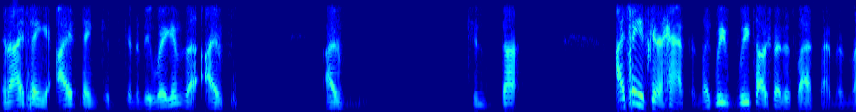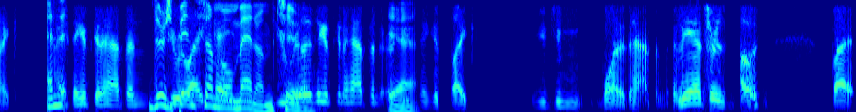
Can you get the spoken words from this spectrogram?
And I think I think it's going to be Wiggins. I've I've can not, I think it's going to happen. Like we we talked about this last time, and like And I th- think it's going to happen. there's You been like, some hey, momentum, do too. you really think it's going to happen, or do Yeah. you think it's like you do want it to happen? And the answer is both. But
